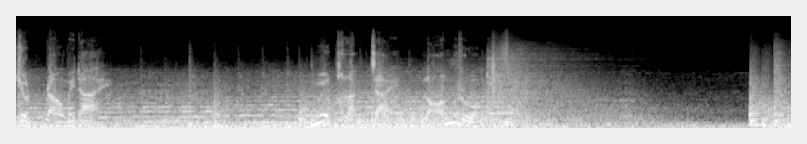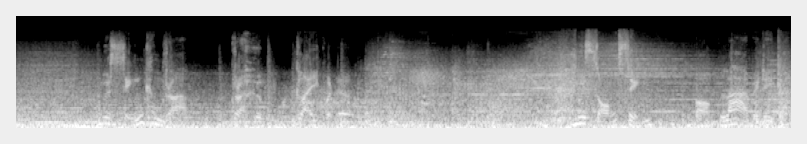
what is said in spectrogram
หยุดเราไม่ได้ เมื่อพลังใจล้อมรวม เมื่อสิงคำรามกระหึ่มไกลกว่าเดิม เมื่อสองสิง ออกล่าไปด้วยกัน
